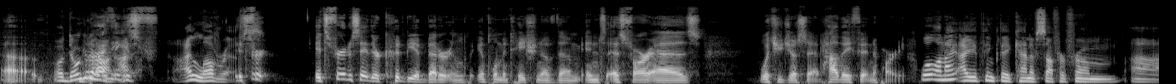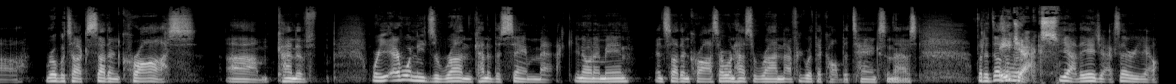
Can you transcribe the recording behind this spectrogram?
Well, don't get me I wrong. think I, it's- I love Rifts. It's fair, it's fair to say there could be a better im- implementation of them in as far as what you just said, how they fit in a party. Well, and I, I think they kind of suffer from uh, Robotech Southern Cross, um, kind of where everyone needs to run kind of the same mech. You know what I mean? in Southern Cross. Everyone has to run. I forget what they called the tanks in those, but it doesn't. Ajax. yeah, the Ajax. There you go.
